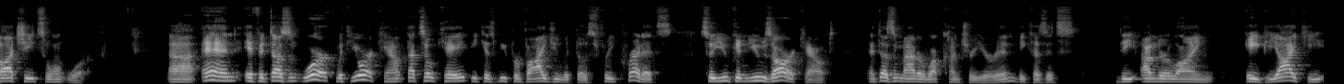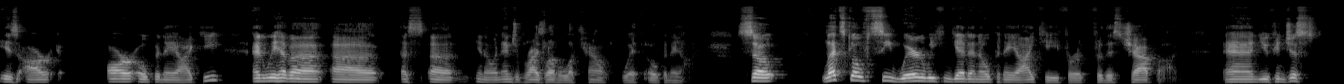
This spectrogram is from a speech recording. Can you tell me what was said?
Botsheets won't work. Uh, and if it doesn't work with your account, that's okay because we provide you with those free credits so you can use our account. It doesn't matter what country you're in because it's the underlying API key is our our OpenAI key, and we have a, a, a, a you know an enterprise level account with OpenAI. So let's go see where we can get an OpenAI key for for this chatbot. And you can just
